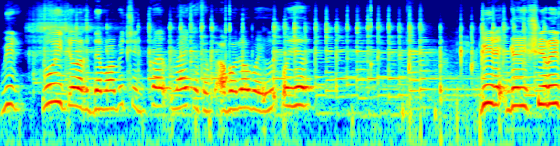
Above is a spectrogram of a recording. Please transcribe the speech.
bir bu videoların devamı için like atıp abone olmayı unutmayın. Gör görüşürüz.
